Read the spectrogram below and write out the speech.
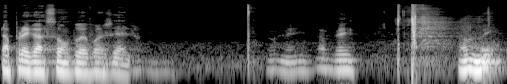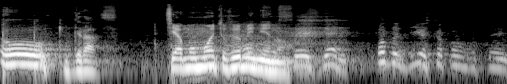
da pregação do Evangelho. Amém. Amém. Amém. Oh, que graça. Te amo muito, viu, menino? Vocês, gente, todo dia estou com vocês.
